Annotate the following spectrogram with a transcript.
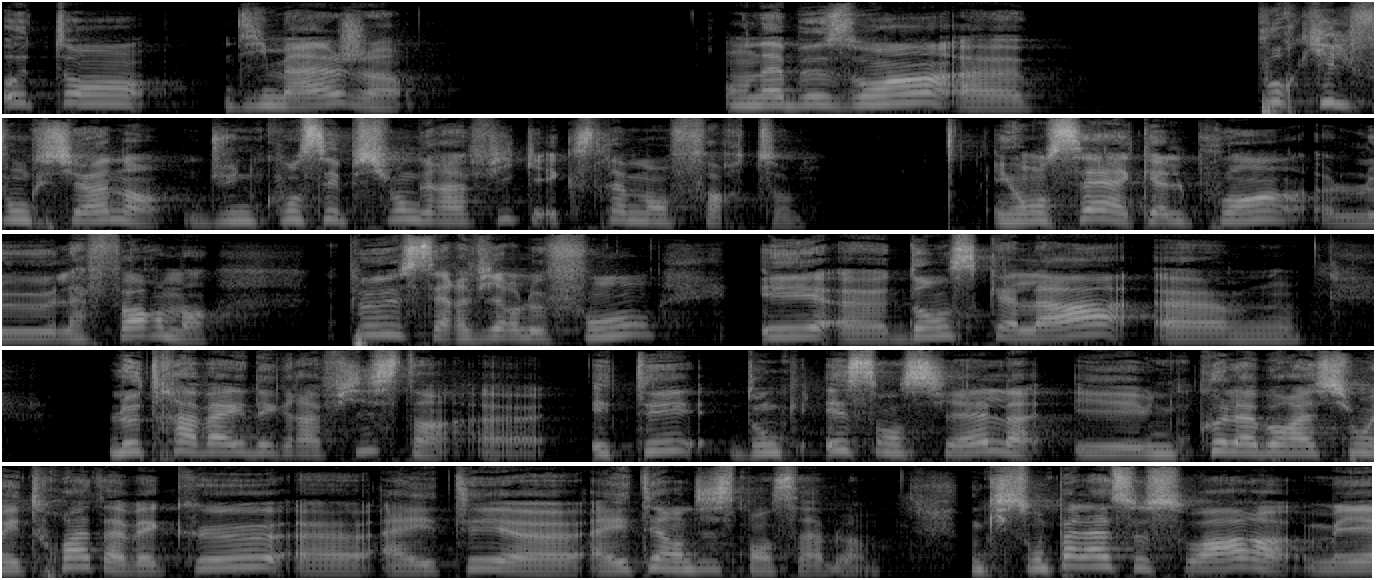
autant d'images on a besoin, euh, pour qu'il fonctionne, d'une conception graphique extrêmement forte. Et on sait à quel point la forme peut servir le fond. Et euh, dans ce cas-là, euh, le travail des graphistes euh, était donc essentiel et une collaboration étroite avec eux euh, a, été, euh, a été indispensable. Donc ils ne sont pas là ce soir, mais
